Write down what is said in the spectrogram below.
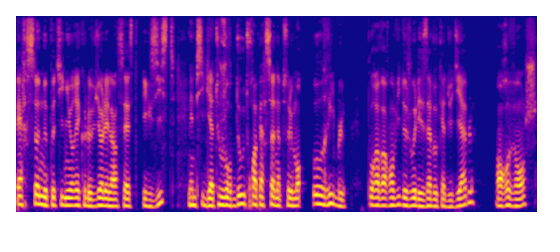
Personne ne peut ignorer que le viol et l'inceste existent, même s'il y a toujours deux ou trois personnes absolument horribles pour avoir envie de jouer les avocats du diable. En revanche,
